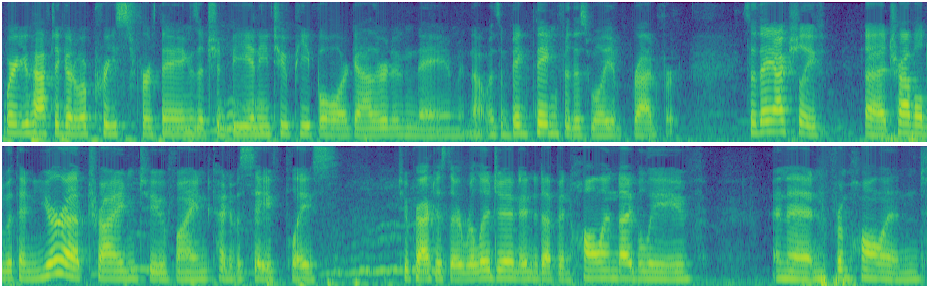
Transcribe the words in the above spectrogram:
where you have to go to a priest for things. It should be any two people are gathered in a name, and that was a big thing for this William Bradford. So they actually uh, traveled within Europe trying to find kind of a safe place to practice their religion. Ended up in Holland, I believe, and then from Holland,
